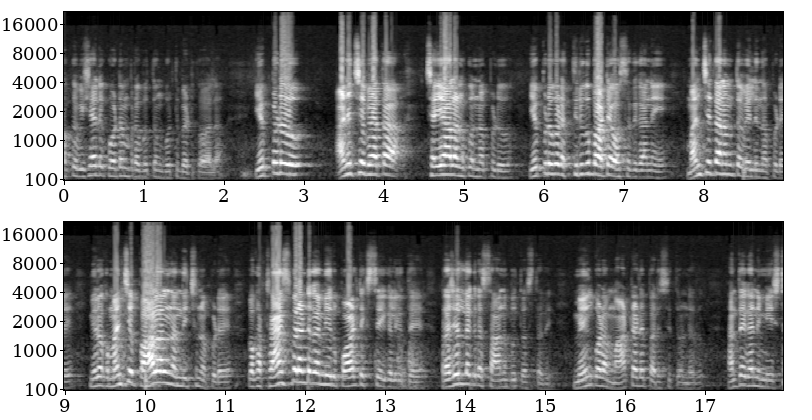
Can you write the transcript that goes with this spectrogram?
ఒక్క విషయాన్ని కూటమి ప్రభుత్వం గుర్తుపెట్టుకోవాలా? ఎప్పుడు అణిచివేత చేయాలనుకున్నప్పుడు ఎప్పుడు కూడా తిరుగుబాటే వస్తుంది కానీ మంచితనంతో వెళ్ళినప్పుడే మీరు ఒక మంచి పాలనను అందించినప్పుడే ఒక ట్రాన్స్పరెంట్గా మీరు పాలిటిక్స్ చేయగలిగితే ప్రజల దగ్గర సానుభూతి వస్తుంది. మేము కూడా మాట్లాడే పరిస్థితి ఉండదు. అంతేగాని మీ ఇష్ట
